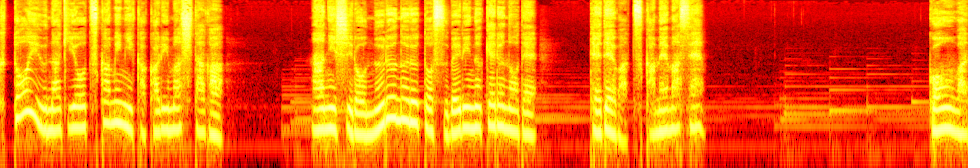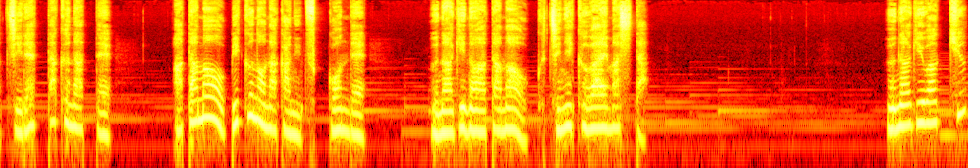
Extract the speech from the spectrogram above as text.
太いうなぎをつかみにかかりましたが、何しろぬるぬると滑り抜けるので手ではつかめません。ゴンはじれったくなって頭をビクの中に突っ込んでうなぎの頭を口にくわえました。うなぎはキュッ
